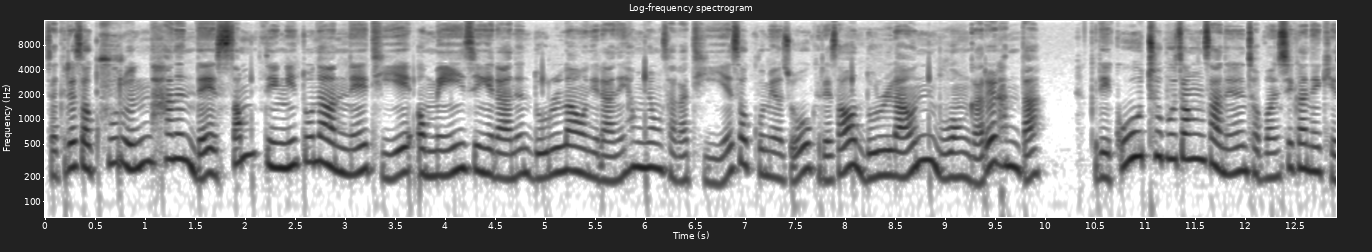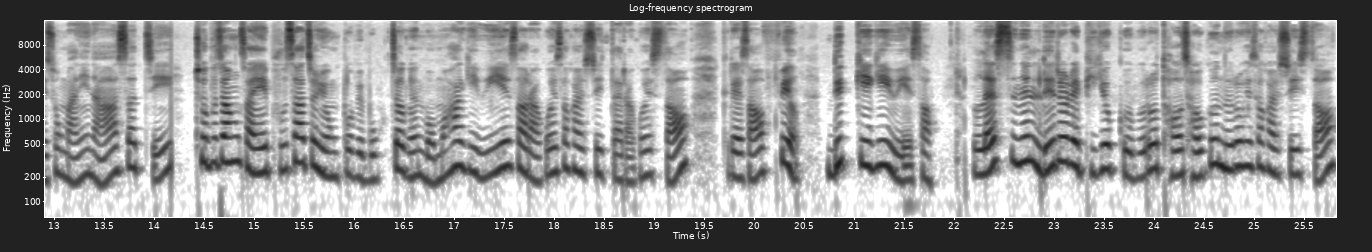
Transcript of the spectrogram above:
자, 그래서 굴은 하는데 something이 또 나왔네. 뒤에 amazing이라는 놀라운이라는 형용사가 뒤에서 꾸며줘. 그래서 놀라운 무언가를 한다. 그리고 투부정사는 저번 시간에 계속 많이 나왔었지. 투부정사의 부사적 용법의 목적은 뭐뭐 하기 위해서라고 해석할 수 있다라고 했어. 그래서 feel, 느끼기 위해서. less는 little의 비교급으로 더 적은으로 해석할 수 있어.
